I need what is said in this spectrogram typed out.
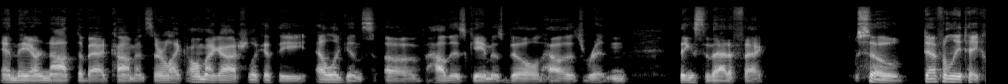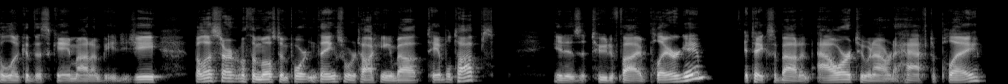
and they are not the bad comments. They're like, oh my gosh, look at the elegance of how this game is built, how it's written, things to that effect. So definitely take a look at this game out on BGG. But let's start with the most important things. We're talking about tabletops. It is a two to five player game. It takes about an hour to an hour and a half to play.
